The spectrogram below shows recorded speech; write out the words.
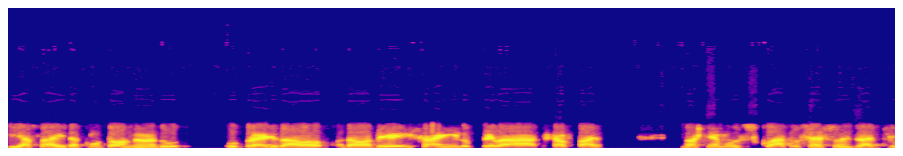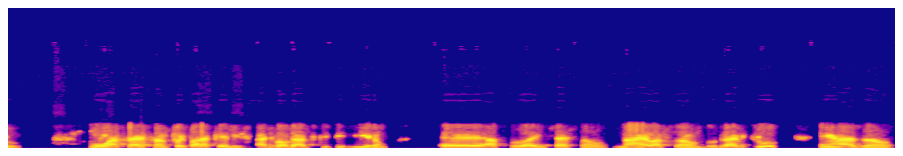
e a saída contornando o prédio da, o, da OAB e saindo pela Gustavo Paiva. Nós temos quatro sessões drive-thru. Uma sessão foi para aqueles advogados que pediram é, a sua inserção na relação do drive-thru em razão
